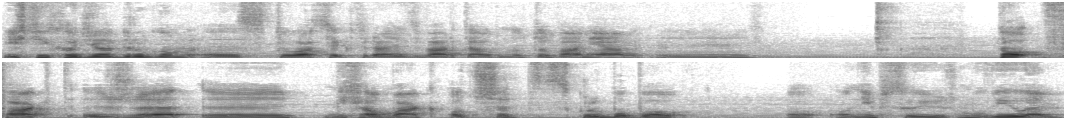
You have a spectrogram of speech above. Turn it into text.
Jeśli chodzi o drugą e, sytuację, która jest warta odnotowania, mm, to fakt, że e, Michał Mak odszedł z klubu, bo o, o Niepsuj już mówiłem.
